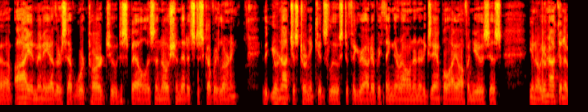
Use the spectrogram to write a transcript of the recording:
uh, I and many others have worked hard to dispel is the notion that it's discovery learning, that you're not just turning kids loose to figure out everything their own. And an example I often use is, you know, you're not going to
